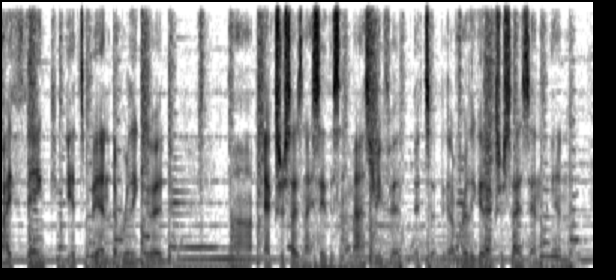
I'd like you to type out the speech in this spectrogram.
I think it's been a really good uh, exercise, and I say this in the mastery vid. It's a, a really good exercise in in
